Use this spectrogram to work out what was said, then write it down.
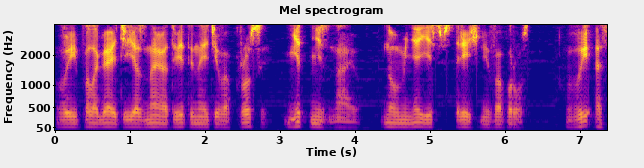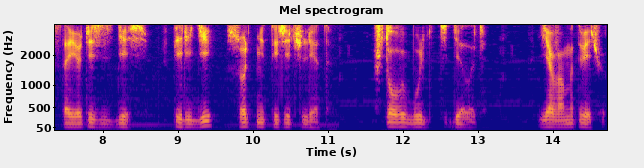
Вы полагаете, я знаю ответы на эти вопросы? Нет, не знаю. Но у меня есть встречный вопрос. Вы остаетесь здесь. Впереди сотни тысяч лет. Что вы будете делать? Я вам отвечу.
